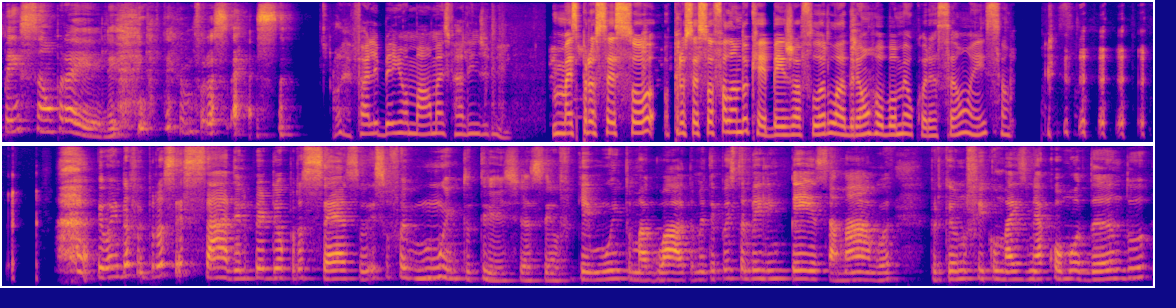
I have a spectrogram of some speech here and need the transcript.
pensão para ele. Ainda teve um processo. Fale bem ou mal, mas falem de mim. Mas processou, processou falando o quê? Beija-flor, ladrão, roubou meu coração, é isso? Eu ainda fui processada, ele perdeu o processo. Isso foi muito triste, assim, eu fiquei muito magoada, mas depois também limpei essa mágoa, porque eu não fico mais me acomodando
